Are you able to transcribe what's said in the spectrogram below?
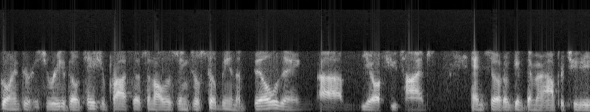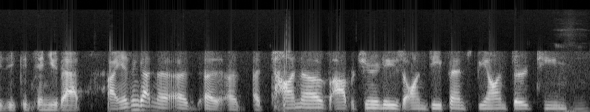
going through his rehabilitation process and all those things, he'll still be in the building, um, you know, a few times, and so it'll give them an opportunity to continue that. Uh, he hasn't gotten a, a, a, a ton of opportunities on defense beyond third team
